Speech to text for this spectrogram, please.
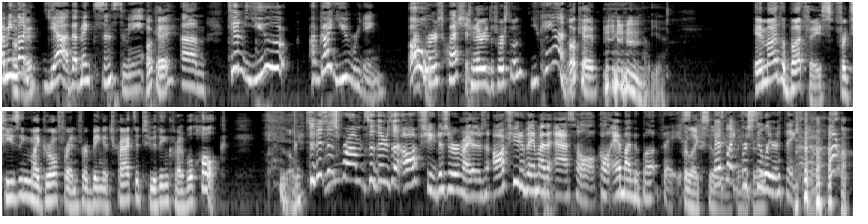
I mean, Okay. like, yeah, that makes sense to me. Okay. Um, Tim, you, I've got you reading. oh, our first question. Can I read the first one? You can. Okay. Hell yeah. Am I the butt face for teasing my girlfriend for being attracted to the Incredible Hulk? So this is from. So there's an offshoot. Just a reminder. There's an offshoot of "Am I the asshole?" called "Am I the butt face?" For, like, sillier That's like for things, right? sillier things.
